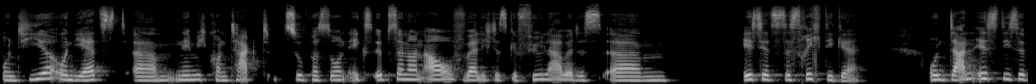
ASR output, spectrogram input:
Und hier und jetzt ähm, nehme ich Kontakt zu Person XY auf, weil ich das Gefühl habe, das ähm, ist jetzt das Richtige. Und dann ist diese,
